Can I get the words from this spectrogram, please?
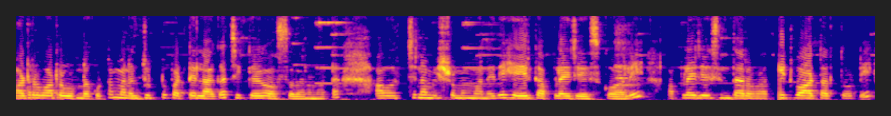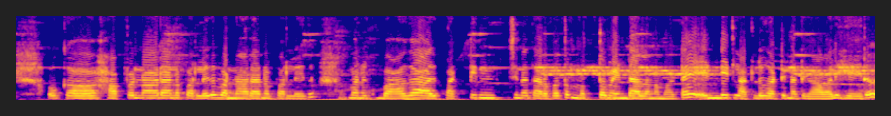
వాటర్ వాటర్ ఉండకుండా మనకు జుట్టు పట్టేలాగా చిక్కగా వస్తుంది అనమాట ఆ వచ్చిన మిశ్రమం అనేది హెయిర్కి అప్లై చేసుకోవాలి. అప్లై చేసిన తర్వాత హీట్ వాటర్ తోటి ఒక హాఫ్ అన్ అవర్ అయినా పర్లేదు వన్ అవర్ అయినా పర్లేదు మనకు బాగా అది పట్టించిన తర్వాత మొత్తం ఎండాలన్నమాట. ఎండి ఇట్లా అట్లు కట్టినట్టు కావాలి హెయిర్.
